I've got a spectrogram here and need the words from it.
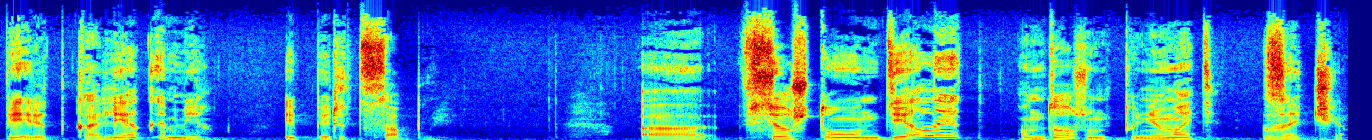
перед коллегами и перед собой. все, что он делает, он должен понимать, зачем.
